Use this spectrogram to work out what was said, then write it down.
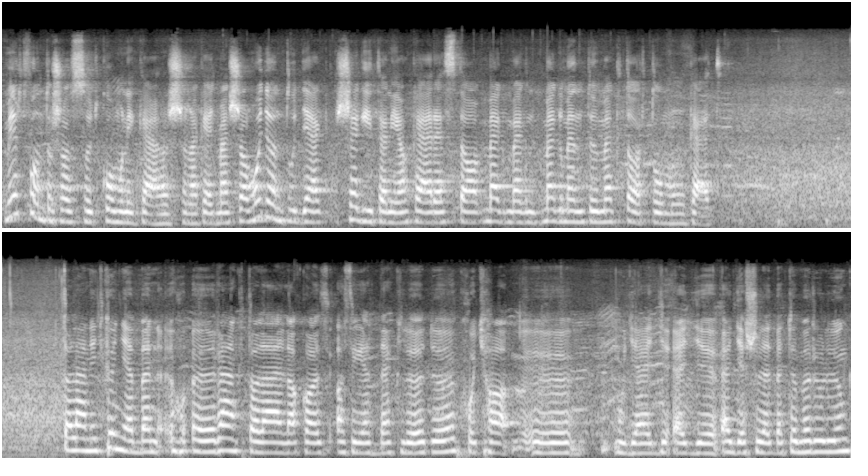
Miért fontos az, hogy kommunikálhassanak egymással? Hogyan tudják segíteni akár ezt a meg, meg, megmentő, megtartó munkát? Talán így könnyebben ránk találnak az, az érdeklődők, hogyha ugye egy, egy egyesületbe tömörülünk,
